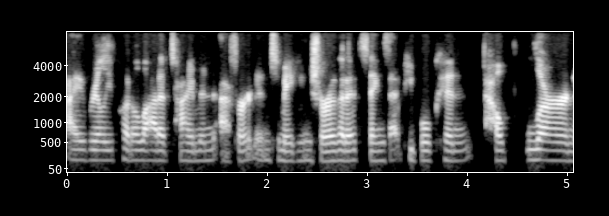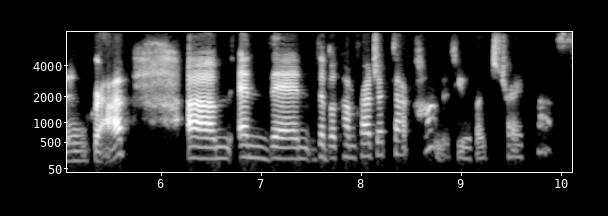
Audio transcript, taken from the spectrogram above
i really put a lot of time and effort into making sure that it's things that people can help learn and grab. Um, and then thebecomeproject.com if you would like to try a class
